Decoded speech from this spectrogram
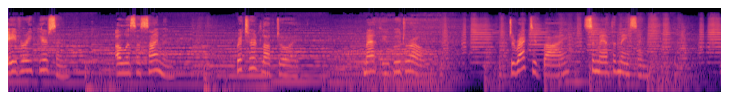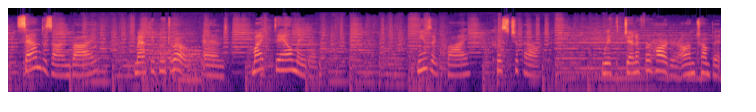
Avery Pearson, Alyssa Simon, Richard Lovejoy, Matthew Boudreau. Directed by Samantha Mason. Sound design by Matthew Boudreau and Mike De Almeida. Music by Chris Chappell, with Jennifer Harder on trumpet.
